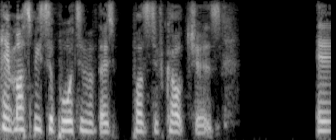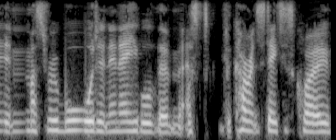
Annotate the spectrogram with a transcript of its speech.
it must be supportive of those positive cultures. It must reward and enable them as the current status quo,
